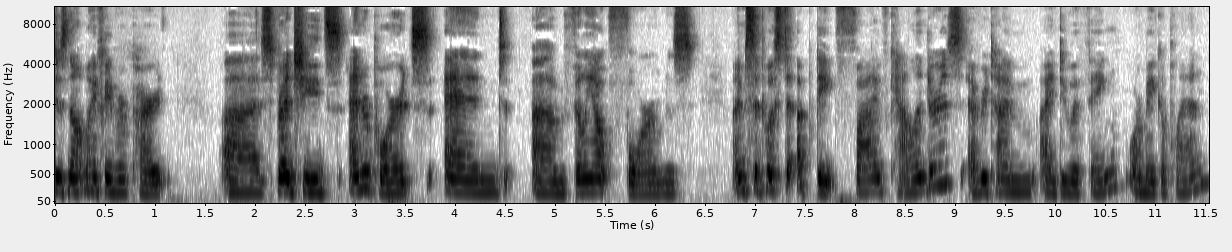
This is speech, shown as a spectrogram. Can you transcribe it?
is not my favorite part. Uh, spreadsheets and reports and um, filling out forms. I'm supposed to update five calendars every time I do a thing or make a plan.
